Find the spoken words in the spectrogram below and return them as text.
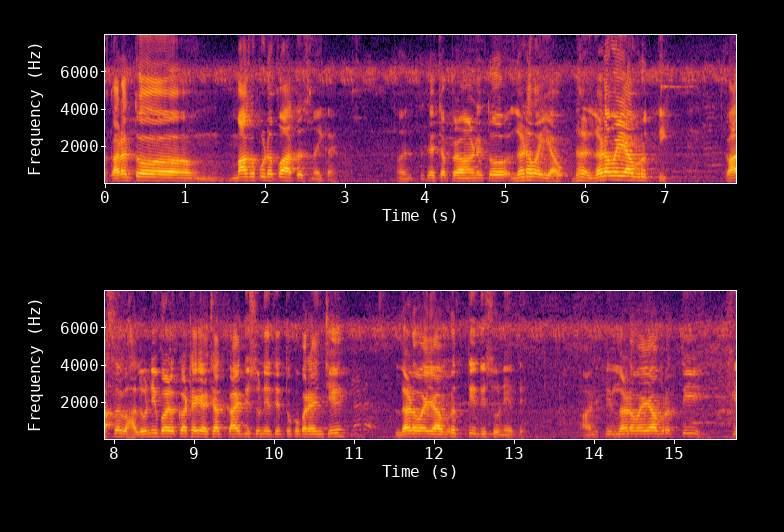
कारण तो मागं पुढं पाहतच नाही काय. त्याच्याप्रमाणे तो लढवय्या ध लढवय्या वृत्ती. कासं घालूनी बळकट आहे याच्यात काय दिसून येते तुकोबऱ्यांची? लढवय्या वृत्ती दिसून येते. आणि ती लढवय्या वृत्ती की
